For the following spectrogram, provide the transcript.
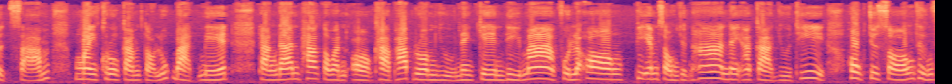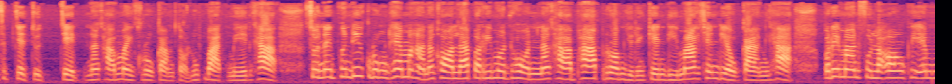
23.3 ไมโครกรัมต่อลูกบาศก์เมตร ทางด้านภาคตะวันออกค่ะ ภาพรวมอยู่ในเกณฑ์ดีมาก ฝุ่นละออง PM 2.5 ในอากาศอยู่ที่ 6.2 ถึง 17.7 นะคะ ไมโครกรัมต่อลูกบาศก์เมตรค่ะ ส่วนในพื้นที่กรุงเทพมหานครและปริมณฑลนะคะ ภาพรวมอยู่ในเกณฑ์ดีมากเช่นเดียวกันค่ะ ปริมาณฝุ่นละออง PM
